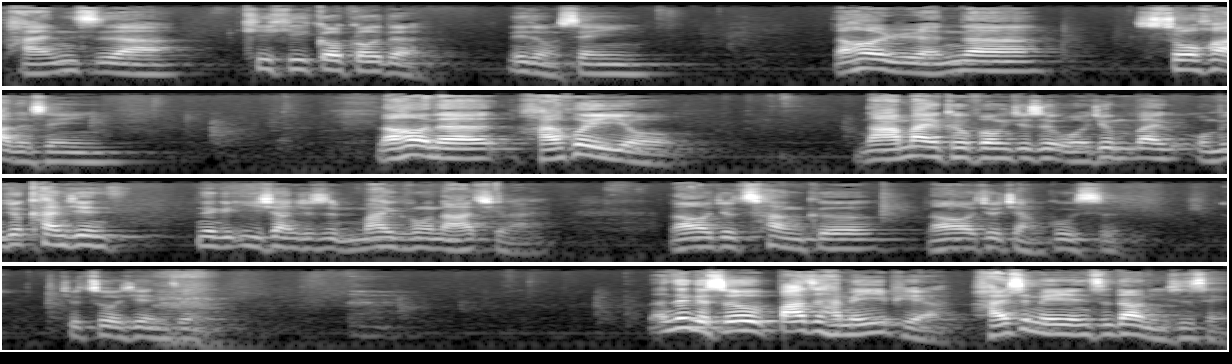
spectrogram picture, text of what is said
盘子啊，叽叽勾勾的那种声音，然后人呢说话的声音，然后呢还会有拿麦克风，就是我就麦，我们就看见那个意象，就是麦克风拿起来，然后就唱歌，然后就讲故事，就做见证。那那个时候八字还没一撇啊，还是没人知道你是谁，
